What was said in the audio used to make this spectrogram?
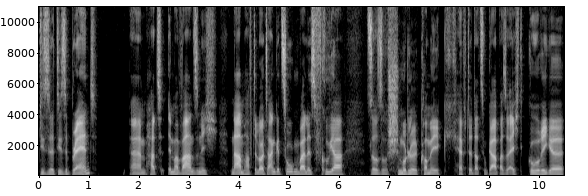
diese, diese Brand ähm, hat immer wahnsinnig namhafte Leute angezogen, weil es früher so, so Schmuddel-Comic-Hefte dazu gab. Also echt gorige,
